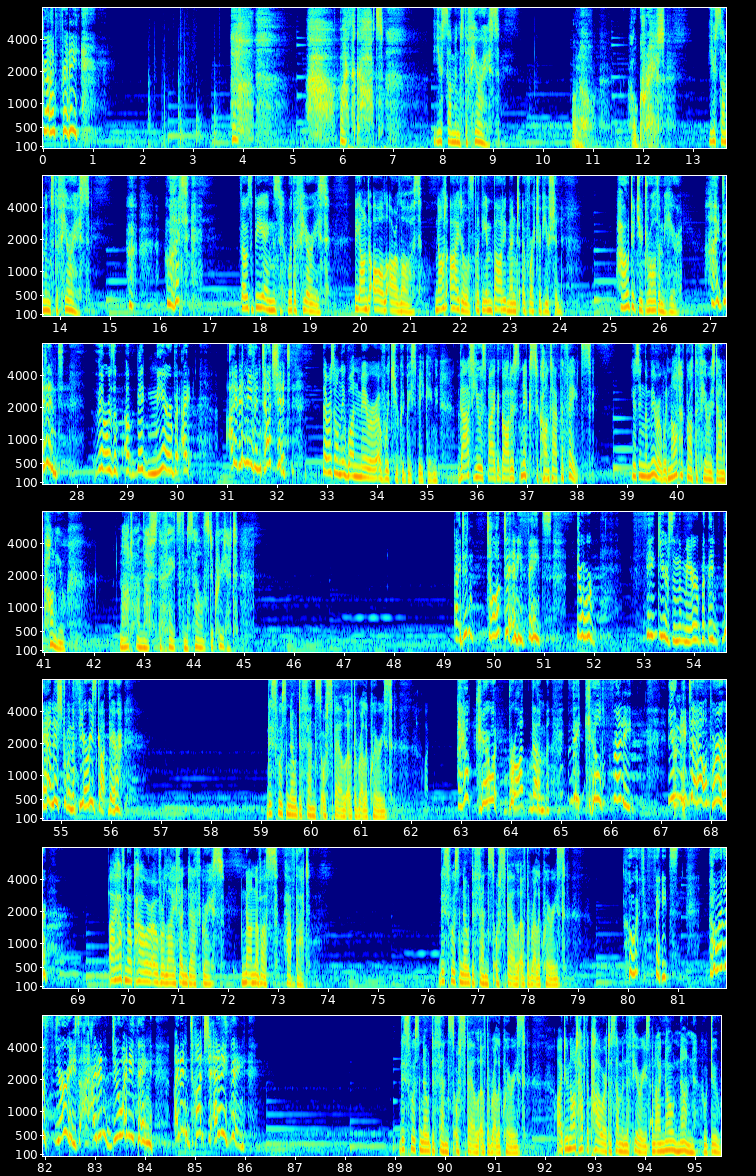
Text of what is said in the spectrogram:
god, Freddie. By the gods. You summoned the Furies. Oh no. Oh, Grace. You summoned the Furies. What? Those beings were the Furies, beyond all our laws. Not idols, but the embodiment of retribution. How did you draw them here? I didn't. There was a, a big mirror, but I. I didn't even touch it. There is only one mirror of which you could be speaking. That used by the goddess Nyx to contact the Fates. Using the mirror would not have brought the Furies down upon you. Not unless the Fates themselves decreed it. I didn't talk to any fates. There were figures in the mirror, but they vanished when the Furies got there. This was no defense or spell of the reliquaries. I don't care what brought them. They killed Freddie. You need to help her. I have no power over life and death, Grace. None of us have that. This was no defense or spell of the reliquaries. Who are the fates? Who are the Furies? I, I didn't do anything. I didn't touch anything. This was no defense or spell of the reliquaries. I do not have the power to summon the Furies, and I know none who do.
